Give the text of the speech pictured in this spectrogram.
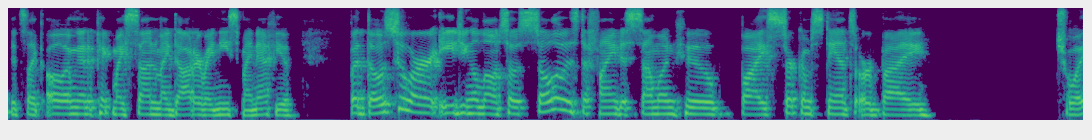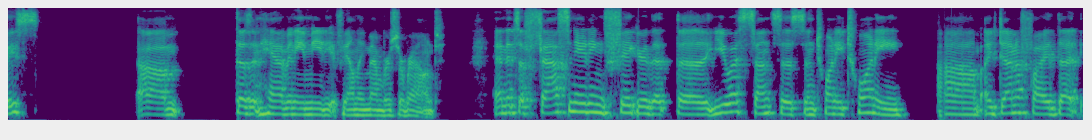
It's like, oh, I'm going to pick my son, my daughter, my niece, my nephew. But those who are aging alone, so solo is defined as someone who, by circumstance or by choice, um, doesn't have any immediate family members around. And it's a fascinating figure that the US Census in 2020 um, identified that,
